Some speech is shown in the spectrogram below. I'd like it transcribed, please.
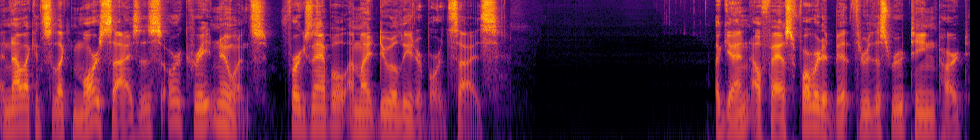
And now I can select more sizes or create new ones. For example, I might do a leaderboard size. Again, I'll fast forward a bit through this routine part.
